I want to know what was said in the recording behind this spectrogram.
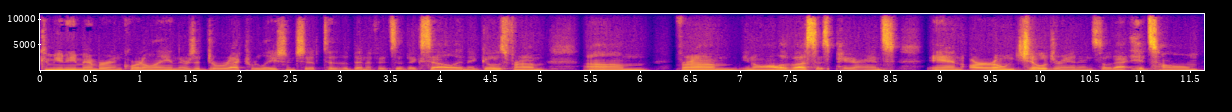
community member in Coeur d'Alene, there's a direct relationship to the benefits of Excel, and it goes from um, from you know all of us as parents and our own children, and so that hits home.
